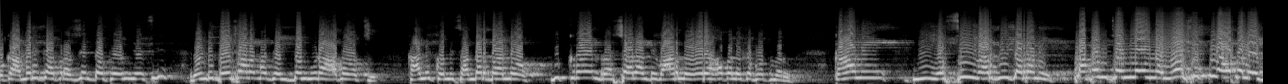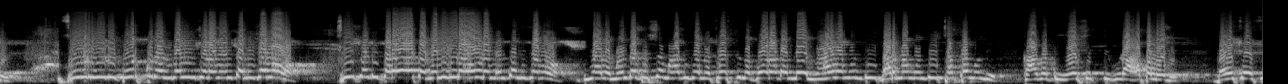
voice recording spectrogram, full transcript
ఒక అమెరికా ప్రెసిడెంట్ ఫోన్ చేసి రెండు దేశాల మధ్య యుద్ధం కూడా ఆపవచ్చు. కానీ కొన్ని సందర్భాల్లో యుక్రెయిన్ రష్యా లాంటి వారిని ఎవరు ఆపలేకపోతున్నారు. కానీ ఈ ఎస్సీ వర్గీకరణని ప్రపంచంలో ఉన్న ఏ శక్తి ఆపలేదు. సూర్యుడు తూర్పును ఉదయించడం ఎంత నిజమో చీకటి తర్వాత వెలుగు రావడం ఎంత నిజమో ఇవాళ మందకృష్ణ మాదిగన్న చేస్తున్న పోరాటంలో న్యాయం ఉంది ధర్మం ఉంది చట్టం ఉంది. కాబట్టి ఏ శక్తి కూడా ఆపలేదు. దయచేసి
